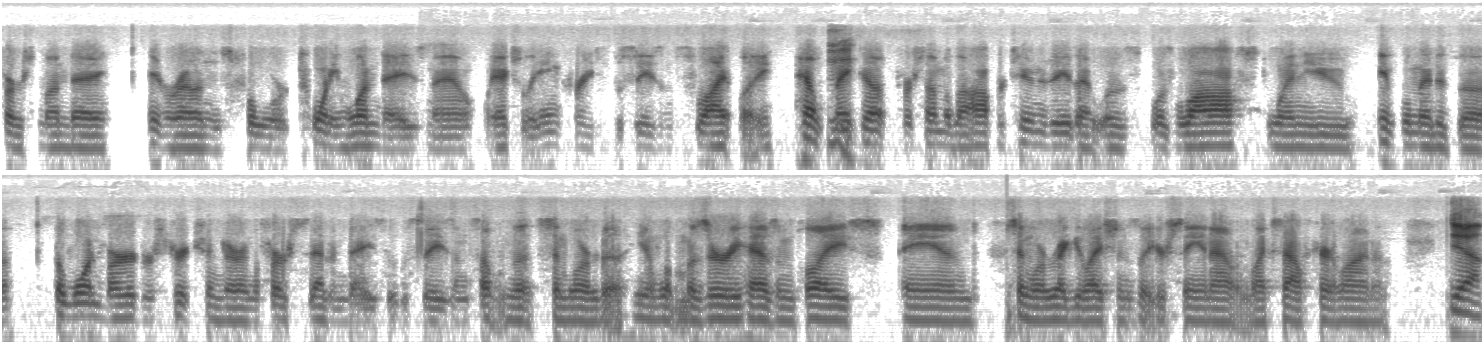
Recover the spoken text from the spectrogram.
first Monday it runs for 21 days now. We actually increased the season slightly, helped Hmm. make up for some of the opportunity that was was lost when you implemented the the one bird restriction during the first seven days of the season. Something that's similar to you know what Missouri has in place and similar regulations that you're seeing out in like South Carolina. yeah.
